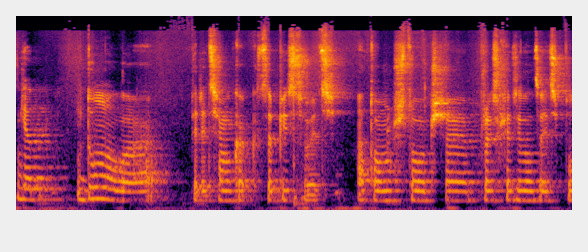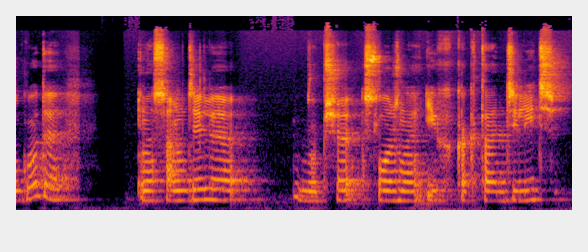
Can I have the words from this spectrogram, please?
Я думала перед тем, как записывать о том, что вообще происходило за эти полгода. И на самом деле вообще сложно их как-то отделить.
